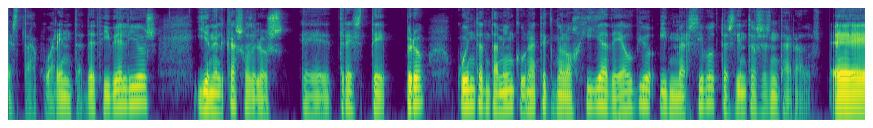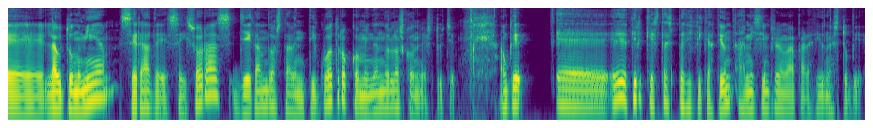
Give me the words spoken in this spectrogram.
hasta 40 decibelios y en el caso de los 3T eh, Pro cuentan también con una tecnología de audio inmersivo 360 grados. Eh, la autonomía será de 6 horas, llegando hasta 24 combinándolas con el estuche. Aunque he de decir que esta especificación a mí siempre me ha parecido una estupidez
